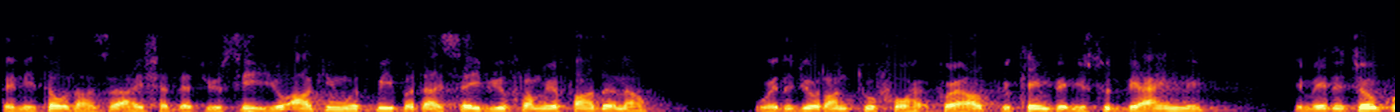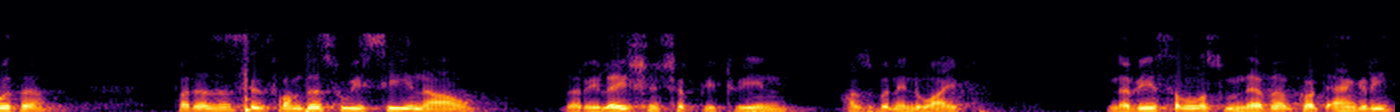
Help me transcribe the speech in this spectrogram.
then he told Hazrat Aisha that, you see, you're arguing with me, but I save you from your father now. Where did you run to for, for help? You came, you stood behind me. He made a joke with her. But as I said, from this we see now the relationship between husband and wife. Nabi Sallallahu Alaihi Wasallam never got angry.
